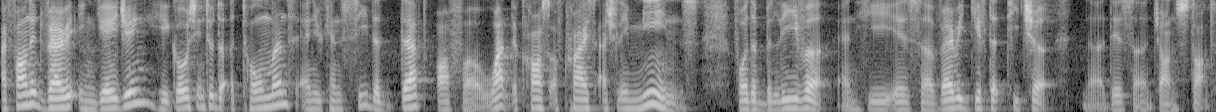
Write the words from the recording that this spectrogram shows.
I found it very engaging. He goes into the atonement, and you can see the depth of uh, what the cross of Christ actually means for the believer. And he is a very gifted teacher, uh, this uh, John Stott.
